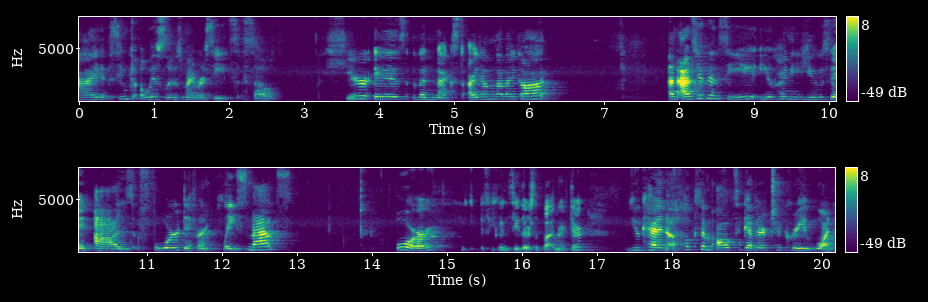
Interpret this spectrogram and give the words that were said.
I seem to always lose my receipts. So here is the next item that I got. And as you can see, you can use it as four different placemats. Or, if you can see, there's a button right there. You can hook them all together to create one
